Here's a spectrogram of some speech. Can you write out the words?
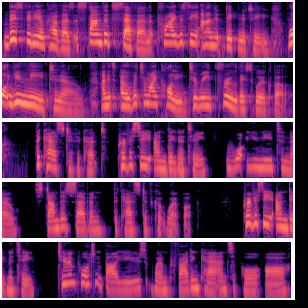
This video covers Standard 7, Privacy and Dignity, what you need to know, and it's over to my colleague to read through this workbook. The Care Certificate, Privacy and Dignity, what you need to know, Standard 7, the Care Certificate Workbook. Privacy and Dignity, Two important values when providing care and support are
